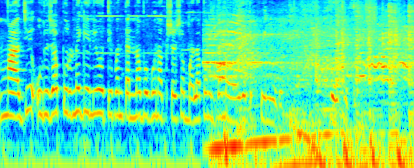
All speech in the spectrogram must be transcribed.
माझी ऊर्जा पूर्ण गेली होती पण त्यांना बघून अक्षरशः मला पण एकदम एनर्जेटिक फील होत होत.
